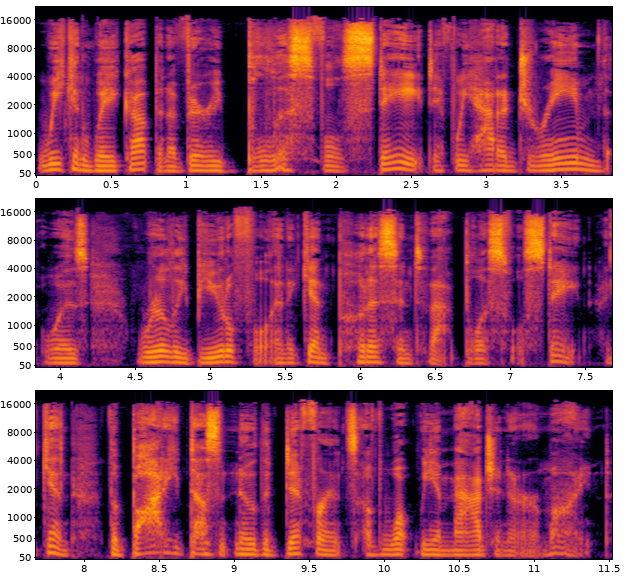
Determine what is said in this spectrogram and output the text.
we can wake up in a very blissful state if we had a dream that was really beautiful and again put us into that blissful state. Again, the body doesn't know the difference of what we imagine in our mind.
